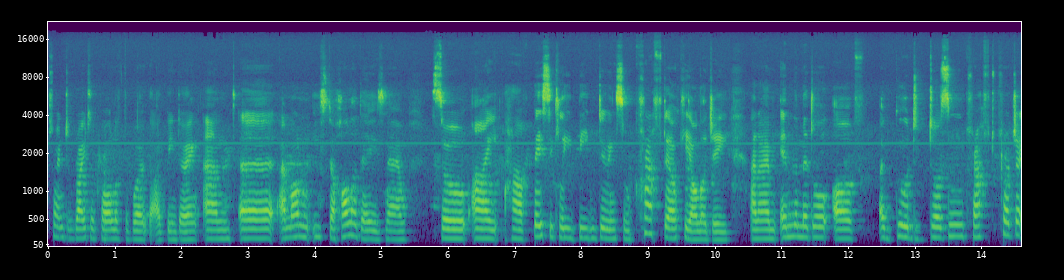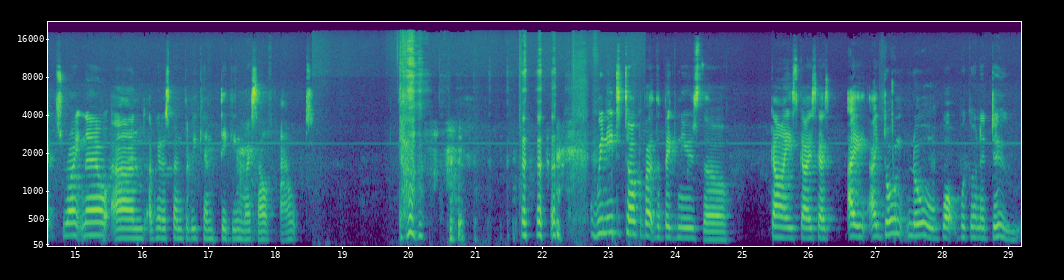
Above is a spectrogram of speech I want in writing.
trying to write up all of the work that I've been doing. And uh, I'm on Easter holidays now, so I have basically been doing some craft archaeology, and I'm in the middle of a good dozen craft projects right now, and I'm going to spend the weekend digging myself out. we need to talk about the big news though. Guys, guys, guys. I, I don't know what we're going to do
